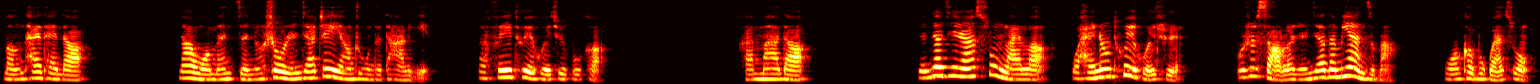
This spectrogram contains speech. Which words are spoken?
冷太太道：“那我们怎能受人家这样重的大礼？”那非退回去不可。韩妈道：“人家既然送来了，我还能退回去？不是扫了人家的面子吗？我可不管送。”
